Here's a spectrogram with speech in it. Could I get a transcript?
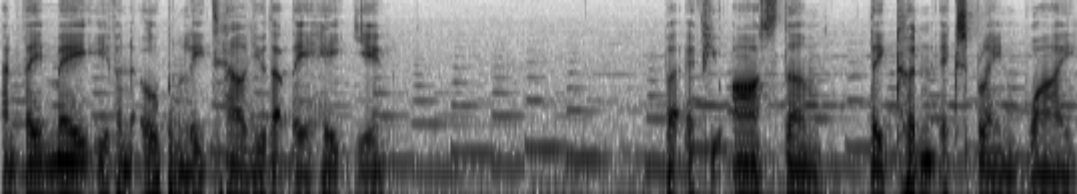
and they may even openly tell you that they hate you. But if you ask them, they couldn't explain why.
